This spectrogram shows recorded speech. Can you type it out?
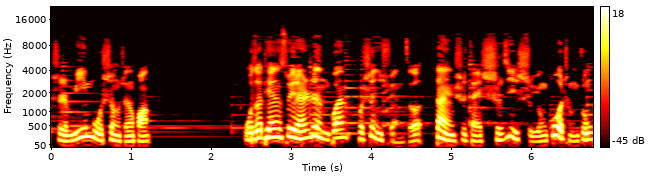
是迷目圣神皇。武则天虽然任官不慎选择，但是在实际使用过程中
